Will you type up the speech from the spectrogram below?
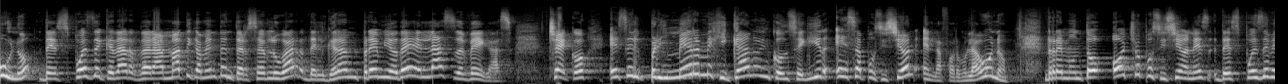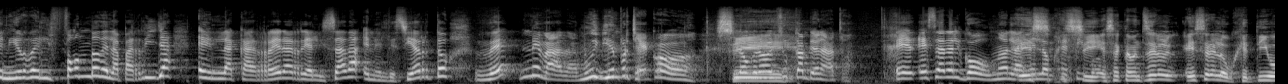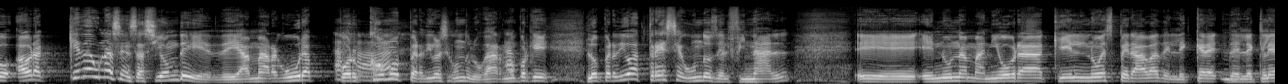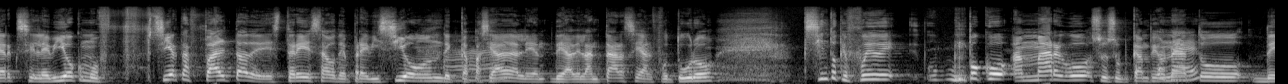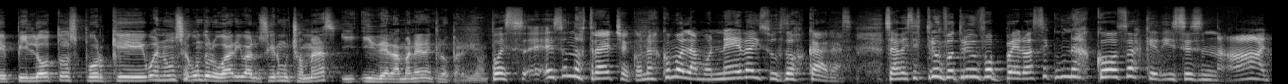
1 después de quedar dramáticamente en tercer lugar del Gran Premio de Las Vegas. Checo es el primer mexicano en conseguir esa posición en la Fórmula 1. Remontó ocho posiciones después de venir del fondo de la parrilla en la carrera realizada en el desierto de Nevada. Muy bien por Checo. Sí. Logró el subcampeonato. E- Ese era el goal, ¿no? La- Es- el objetivo. Sí, exactamente. Ese era, el, ese era el objetivo. Ahora, queda una sensación de, de amargura por cómo perdió el segundo lugar, ¿no? Ah. Porque lo perdió a tres segundos del final. eh, en una maniobra que él no esperaba de Leclerc, de Leclerc, se le vio como cierta falta de destreza o de previsión, de capacidad de, de adelantarse al futuro. Siento que fue un poco amargo su subcampeonato de pilotos porque, bueno, un segundo lugar iba a lucir mucho más y, y de la manera en que lo perdió. Pues eso nos trae Checo, ¿no? Es como la moneda y sus dos caras. O sea, a veces triunfo, triunfo, pero hace unas cosas que dices, no,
